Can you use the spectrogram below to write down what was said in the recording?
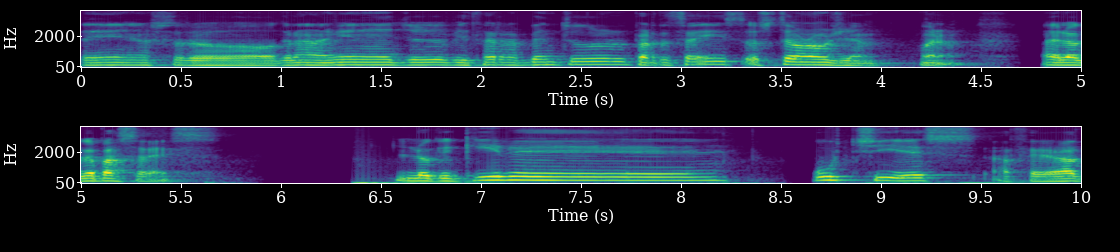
de nuestro gran anime JoJo Bizarre Adventure, parte 6, of Stone Ocean. Bueno, a ver, lo que pasa es. Lo que quiere Pucci es acelerar,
